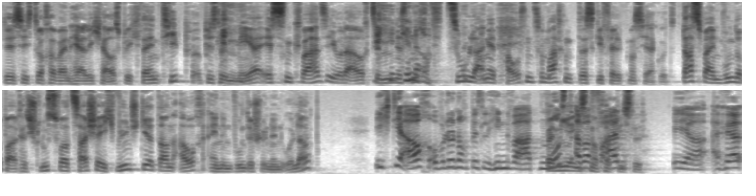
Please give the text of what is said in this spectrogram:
Das ist doch aber ein herrlicher Ausblick. Dein Tipp, ein bisschen mehr essen quasi oder auch zumindest genau. nicht zu lange Pausen zu machen, das gefällt mir sehr gut. Das war ein wunderbares Schlusswort, Sascha. Ich wünsche dir dann auch einen wunderschönen Urlaub. Ich dir auch, obwohl du noch ein bisschen hinwarten Bei musst. Mir ist aber noch vor allem, ein bisschen. Ja, hör,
